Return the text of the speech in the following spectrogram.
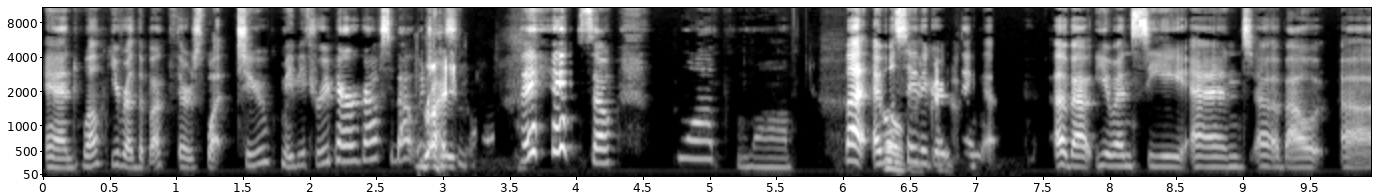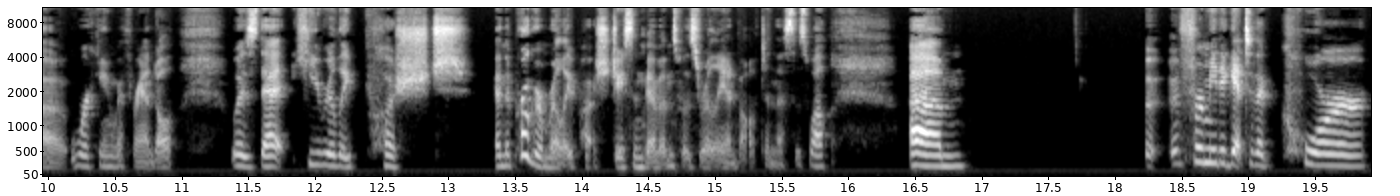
and well, you read the book. There's what, two, maybe three paragraphs about witches. Right. in the whole thing. so womp womp. But I will Oh say the great thing about UNC and uh, about uh, working with Randall was that he really pushed, and the program really pushed. Jason Bivins was really involved in this as well. Um, uh, for me to get to the core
